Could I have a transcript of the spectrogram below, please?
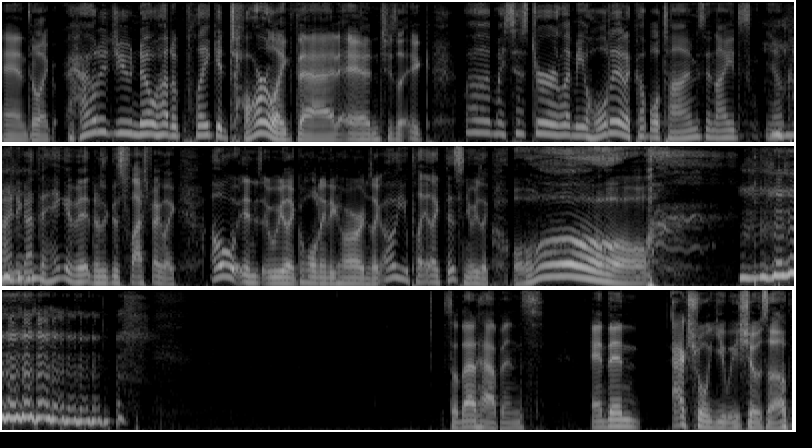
and they're like, how did you know how to play guitar like that? And she's like, well, my sister let me hold it a couple of times, and I just you know kind of got the hang of it. And there's like this flashback, like, oh, and we like holding the guitar, and it's like, oh, you play like this, and he was like, oh. so that happens, and then actual Yui shows up.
